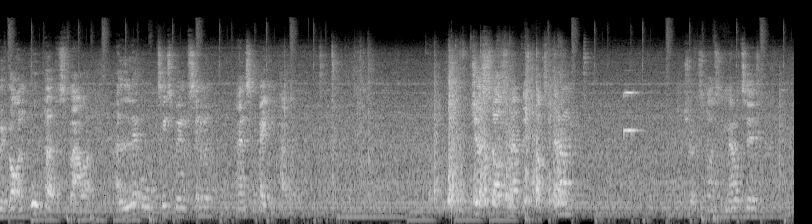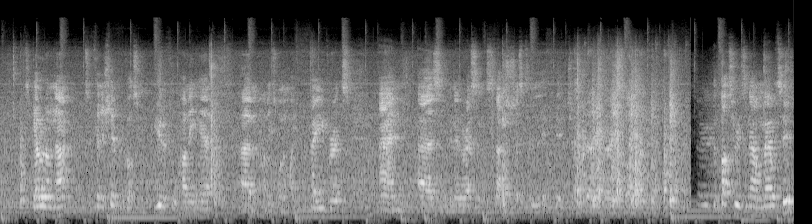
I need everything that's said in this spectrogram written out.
we've got an all-purpose flour, a little teaspoon of cinnamon, and some baking powder. Just start to melt this butter down. Make sure it's nice and melted. To go on that, to finish it, we've got some beautiful honey here. Um, honey's one of my favourites. And uh, some vanilla essence, that's just to lift it just very, very slightly. So the butter is now melted.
